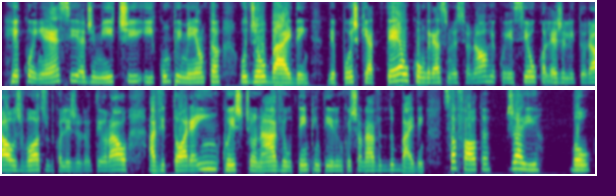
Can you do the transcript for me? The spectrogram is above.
reconhece, admite e cumprimenta o Joe Biden, depois que até o Congresso Nacional reconheceu o colégio eleitoral, os votos do colégio eleitoral, a vitória inquestionável, o tempo inteiro inquestionável do Biden. Só falta Jair Bolsonaro.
